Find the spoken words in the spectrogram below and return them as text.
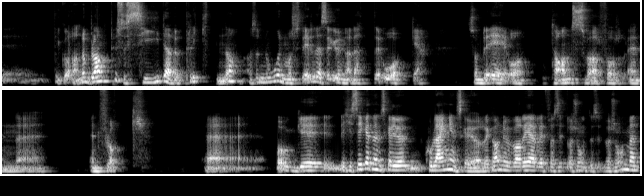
eh, Det går an å blankpusse sider ved plikten. da. Altså Noen må stille seg under dette åket som det er å ta ansvar for en, eh, en flokk. Eh, og det er ikke sikkert gjøre, hvor lenge en skal gjøre det. Det kan jo variere litt fra situasjon til situasjon. Men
